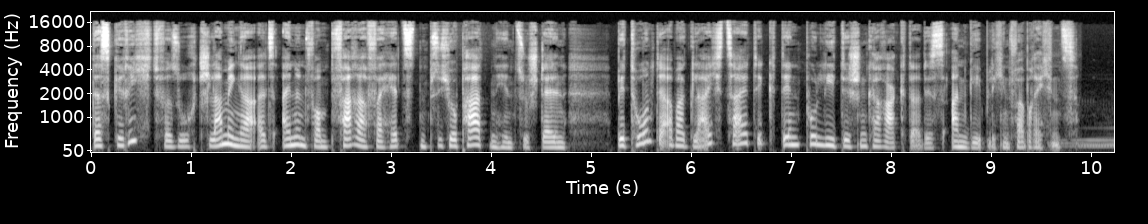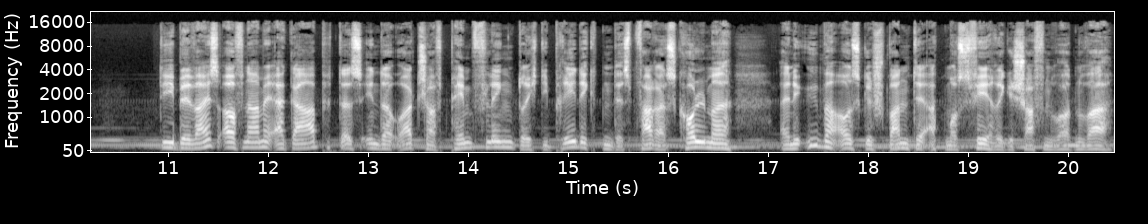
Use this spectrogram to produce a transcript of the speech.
Das Gericht versucht Schlamminger als einen vom Pfarrer verhetzten Psychopathen hinzustellen, betonte aber gleichzeitig den politischen Charakter des angeblichen Verbrechens. Die Beweisaufnahme ergab, dass in der Ortschaft Pempfling durch die Predigten des Pfarrers Kolmer eine überaus gespannte Atmosphäre geschaffen worden war,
